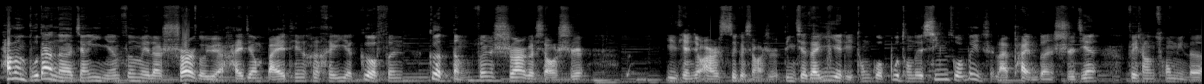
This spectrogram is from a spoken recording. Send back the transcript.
他们不但呢将一年分为了十二个月，还将白天和黑夜各分各等分十二个小时，一天就二十四个小时，并且在夜里通过不同的星座位置来判断时间。非常聪明的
